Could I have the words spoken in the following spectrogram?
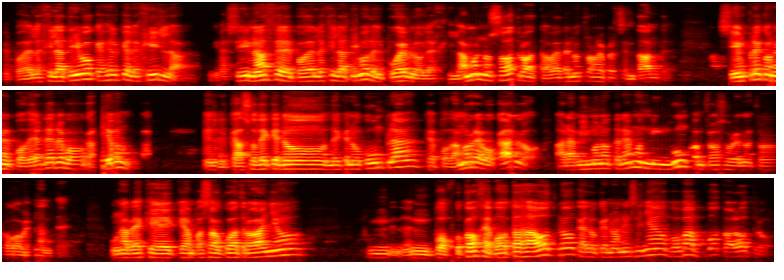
El poder legislativo que es el que legisla. Y así nace el poder legislativo del pueblo. Legislamos nosotros a través de nuestros representantes. Siempre con el poder de revocación. En el caso de que no, de que no cumplan, que podamos revocarlo ahora mismo no tenemos ningún control sobre nuestros gobernantes. Una vez que, han pasado cuatro años, mm, pues coges, votas a otro, que es lo que nos han enseñado, pues vas, voto al otro.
